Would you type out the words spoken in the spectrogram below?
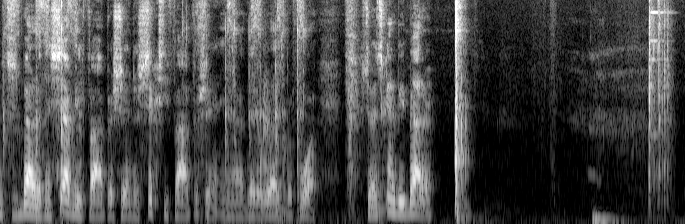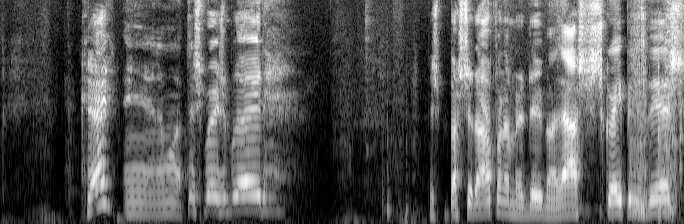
which is better than 75% or 65%, you know, that it was before. So it's going to be better. Okay, and I want this razor blade. Just bust it off and I'm going to do my last scraping of this.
